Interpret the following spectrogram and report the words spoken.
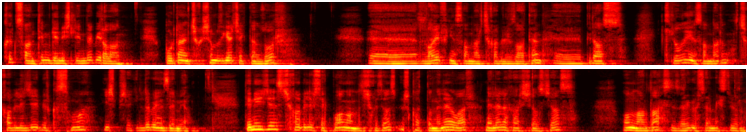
40 santim genişliğinde bir alan. Buradan çıkışımız gerçekten zor. E, zayıf insanlar çıkabilir zaten. E, biraz kilolu insanların çıkabileceği bir kısmı hiçbir şekilde benzemiyor. Deneyeceğiz. Çıkabilirsek bu alanda çıkacağız. Üst katta neler var? Nelerle karşılaşacağız? Onları da sizlere göstermek istiyorum.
